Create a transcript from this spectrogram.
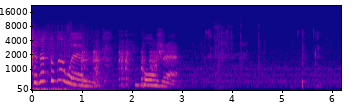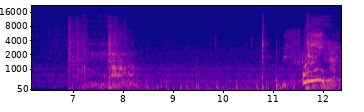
Zażartowałem! Boże. O nie!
